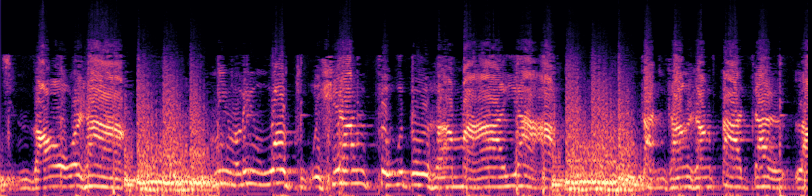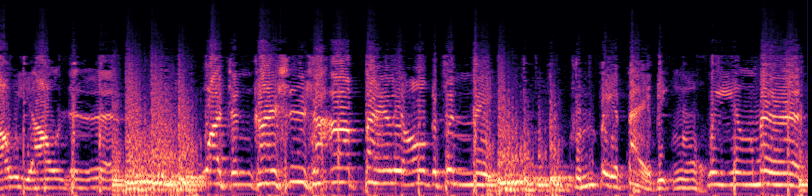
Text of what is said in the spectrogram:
今早上命令我朱祥走的马呀，战场上大战老妖人。我正看时杀败了个阵内。准备带兵回营门，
